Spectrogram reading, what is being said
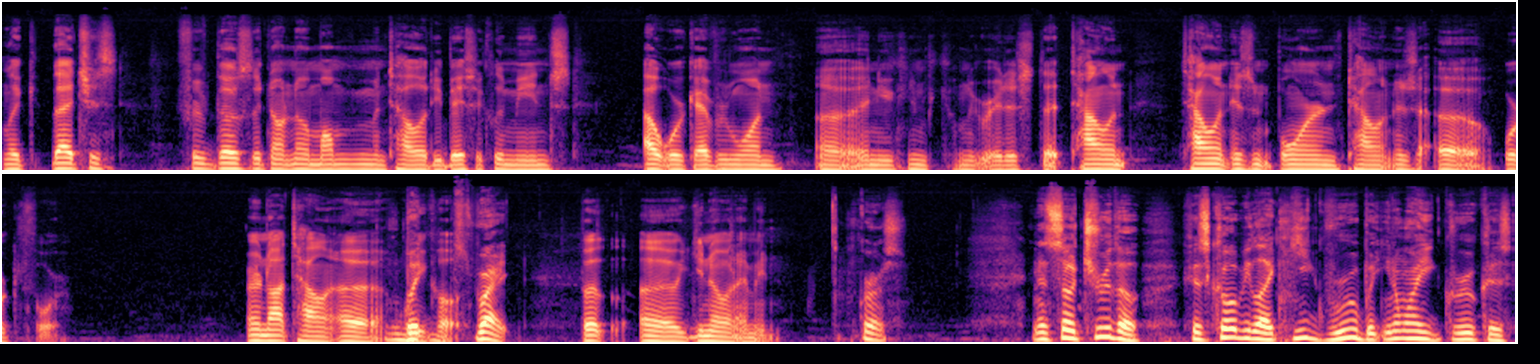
Like that just for those that don't know, Mamba mentality basically means outwork everyone, uh, and you can become the greatest. That talent talent isn't born, talent is uh worked for. Or not talent, uh what but do you call it? right, But uh you know what I mean. of course. And it's so true though, because Kobe like he grew, but you know why he grew? Because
